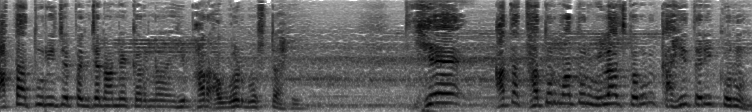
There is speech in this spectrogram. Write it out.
आता तुरीचे पंचनामे करणं ही फार अवघड गोष्ट आहे. हे आता थातूर मातूर विलाज करून काहीतरी करून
